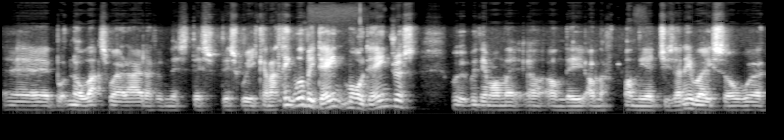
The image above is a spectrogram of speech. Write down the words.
Uh, but no, that's where I'd have him this this this week, and I think we'll be da- more dangerous with, with, him on the on the on the on the edges anyway. So, uh,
